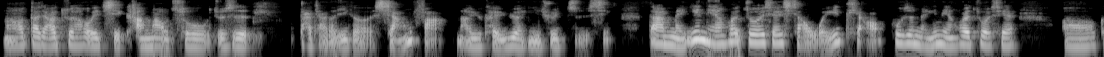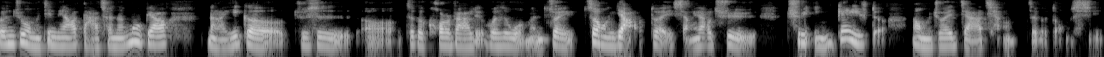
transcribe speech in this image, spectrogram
然后大家最后一起 come out 出就是大家的一个想法，然后又可以愿意去执行。但每一年会做一些小微调，或是每一年会做一些呃，根据我们今年要达成的目标，哪一个就是呃这个 core value 或是我们最重要对想要去去 engage 的，那我们就会加强这个东西。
